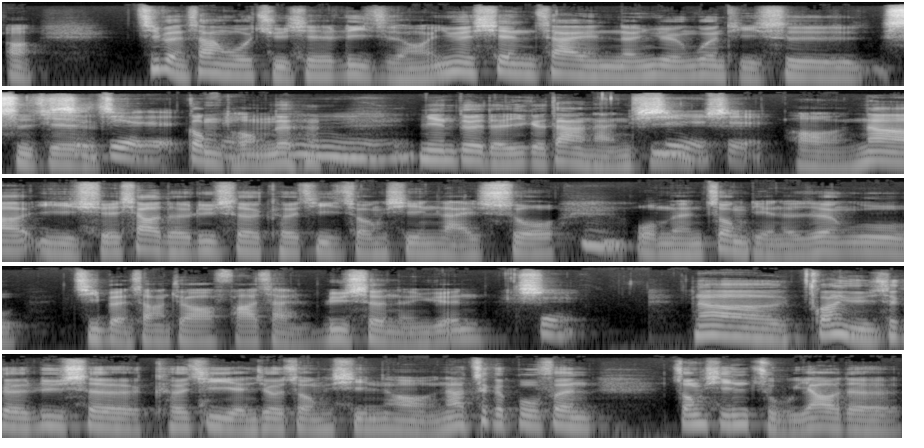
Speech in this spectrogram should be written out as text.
哦，基本上我举一些例子哦，因为现在能源问题是世界世界的共同的面对的一个大难题。是是。哦，那以学校的绿色科技中心来说，嗯，我们重点的任务。基本上就要发展绿色能源。是。那关于这个绿色科技研究中心哦，那这个部分中心主要的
